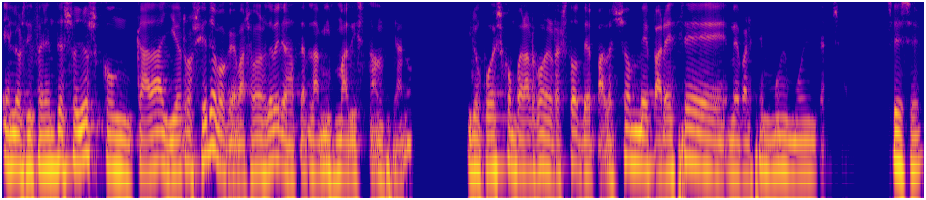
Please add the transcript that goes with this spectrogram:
en los diferentes hoyos con cada hierro 7, porque más o menos deberías hacer la misma distancia, ¿no? Y lo puedes comparar con el resto de palos. Eso me parece, me parece muy, muy interesante. Sí, sí.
